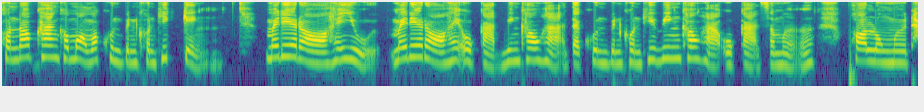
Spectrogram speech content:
คนรอบข้างเขามองว่าคุณเป็นคนที่เก่ง ไม่ได้รอให้อยู่ ไม่ได้รอให้โอกาสวิ่งเข้าหา แต่คุณเป็นคนที่วิ่งเข้าหาโอกาสเสมอ พอลงมือท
